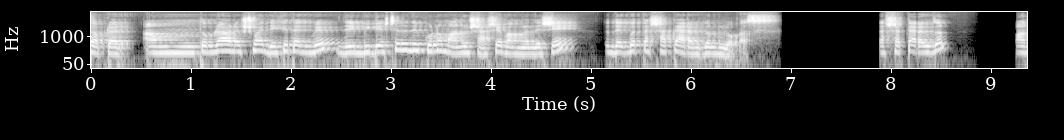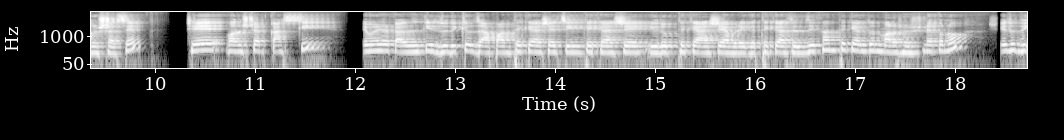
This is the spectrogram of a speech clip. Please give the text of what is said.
সফটওয়্যার তোমরা অনেক সময় দেখে থাকবে যে বিদেশে যদি কোনো মানুষ আসে বাংলাদেশে, তো দেখবে তার সাথে আরেকজন লোক আছে। তার সাথে আরেকজন মানুষ আছে। সে মানুষটার কাজ কি? এবং কাজ কি যদি কেউ জাপান থেকে আসে, চীন থেকে আসে, ইউরোপ থেকে আসে, আমেরিকা থেকে আসে, যেখান থেকে একজন মানুষ আসে না কেন, সে যদি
